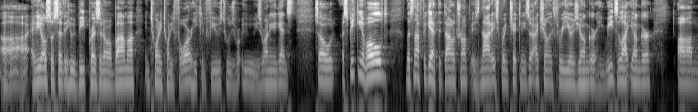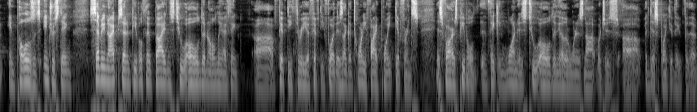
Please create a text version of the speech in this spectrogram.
Uh, and he also said that he would beat President Obama in 2024. He confused who's, who he's running against. So, uh, speaking of old, let's not forget that Donald Trump is not a spring chicken. He's actually only three years younger. He reads a lot younger. Um, in polls, it's interesting. 79% of people think Biden's too old, and only, I think, uh, 53 or 54. There's like a 25 point difference as far as people thinking one is too old and the other one is not, which is uh, a disappointing thing for the,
